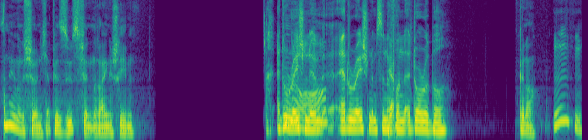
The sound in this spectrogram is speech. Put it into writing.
Annehmen ist schön. Ich habe hier süß finden reingeschrieben. Ach, Adoration, Ja. im, Adoration im Sinne Ja. von adorable. Genau. Mhm.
